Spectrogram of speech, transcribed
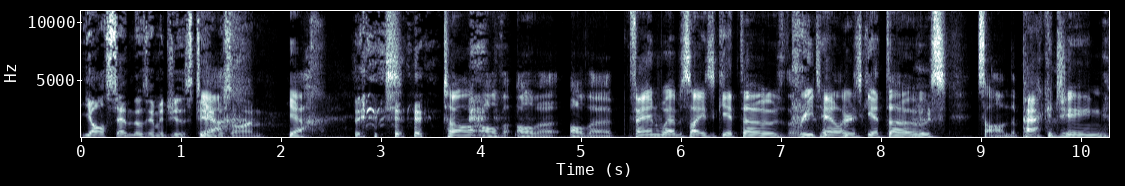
y'all send those images to Yeah. Amazon. yeah. To all, all the all the all the fan websites get those, the retailers get those. It's on the packaging.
